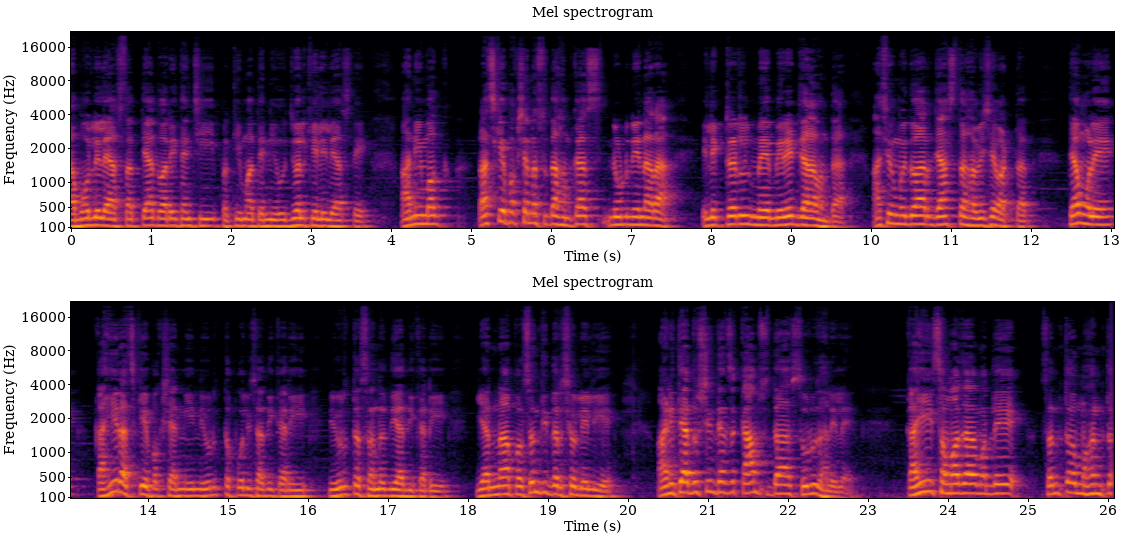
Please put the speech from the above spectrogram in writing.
राबवलेल्या असतात. त्याद्वारे त्यांची प्रतिमा त्यांनी उज्ज्वल केलेली असते. आणि मग राजकीय पक्षांना सुद्धा हमखास निवडून येणारा इलेक्ट्रल मे मेरिट ज्याला म्हणतात असे उमेदवार जास्त हवेसे वाटतात. त्यामुळे काही राजकीय पक्षांनी निवृत्त पोलीस अधिकारी निवृत्त सनदी अधिकारी यांना पसंती दर्शवलेली आहे. आणि त्या दृष्टीने त्यांचं कामसुद्धा सुरू झालेलं आहे. काही समाजामधले संत महंत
